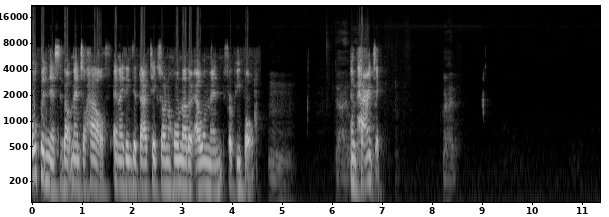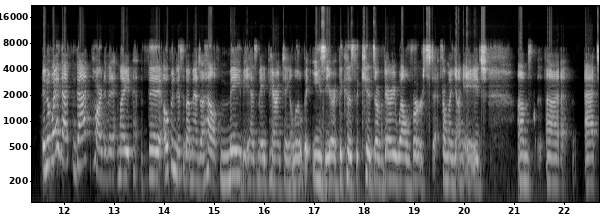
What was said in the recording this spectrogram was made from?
openness about mental health, and I think that that takes on a whole nother element for people mm. and parenting. In a way that that part of it might the openness about mental health maybe has made parenting a little bit easier because the kids are very well versed from a young age um, uh, at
